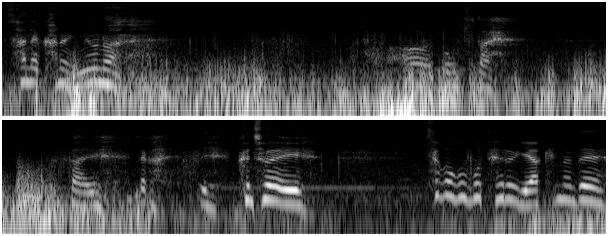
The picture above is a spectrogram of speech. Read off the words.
산행하는 이유는 아 너무 추다. 그러니까 이, 제가 이 근처에 이 최고급 호텔을 예약했는데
